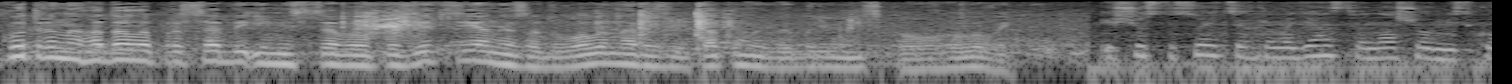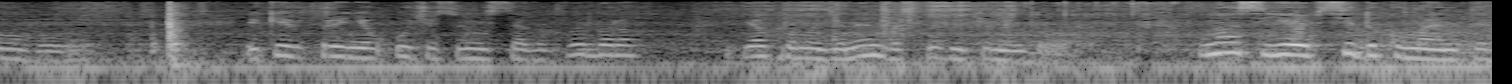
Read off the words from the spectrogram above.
Вкотре нагадала про себе і місцева опозиція, незадоволена результатами виборів міського голови. І що стосується громадянства нашого міського голови, який прийняв участь у місцевих виборах як громадянин Республіки Молдова. У нас є всі документи.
